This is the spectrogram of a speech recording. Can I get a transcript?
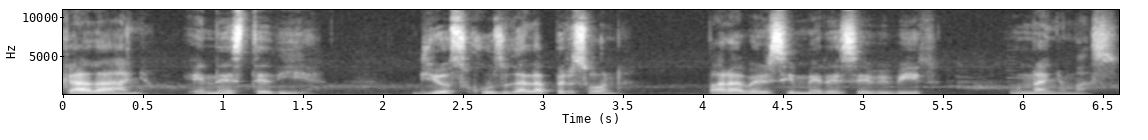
cada año, en este día, Dios juzga a la persona para ver si merece vivir un año más.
